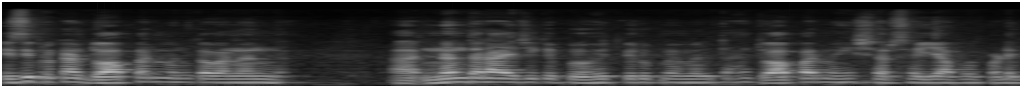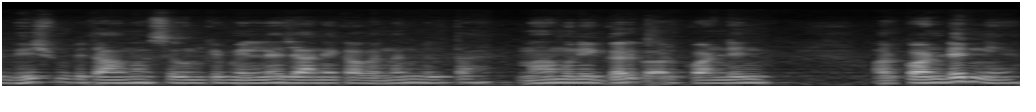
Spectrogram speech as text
इसी प्रकार द्वापर में उनका वर्णन नंद राय जी के पुरोहित के रूप में मिलता है। द्वापर में ही सरसैया पर पड़े भीष्म पितामह से उनके मिलने जाने का वर्णन मिलता है। महामुनि गर्ग और कौंडिन, और कौंडिन्य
